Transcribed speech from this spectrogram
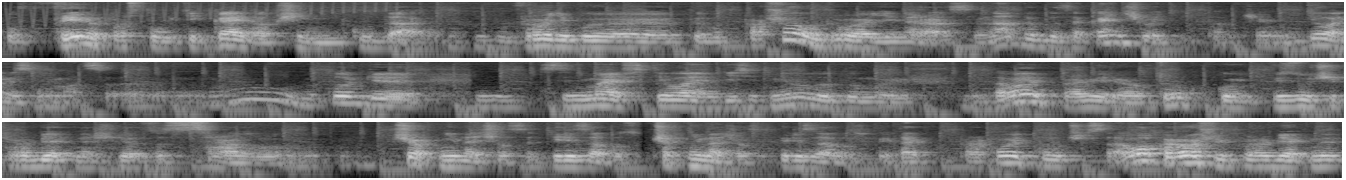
ну, время просто утекает вообще никуда. Вроде бы ты вот прошел игру один раз, и надо бы заканчивать там чем делами заниматься. Ну, в итоге занимаешься делами 10 минут и думаешь, «Ну, давай проверим, а вдруг какой-нибудь везучий пробег начнется сразу. Черт не начался, перезапуск. Черт не начался, перезапуск. И так проходит полчаса. О, хороший пробег, ну,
